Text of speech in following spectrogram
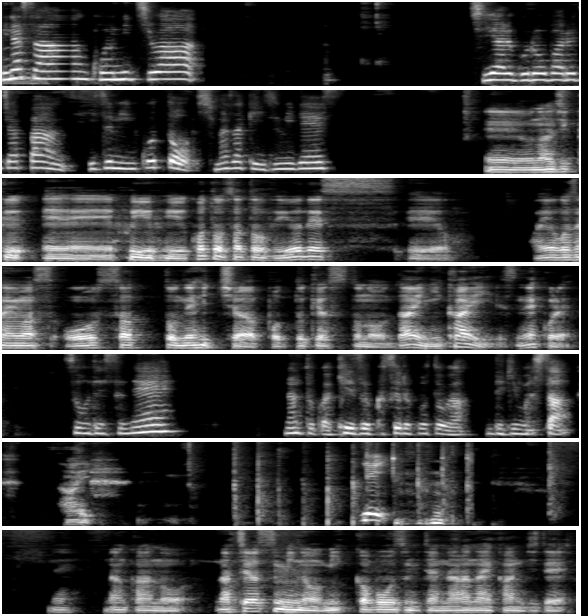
皆さん、こんにちは。CR グローバルジャパン、泉こと島崎泉です。えー同じく、えー、冬冬こと佐藤冬です、えーおはようございます。オーサットネイチャーポッドキャストの第2回ですね、これ。そうですね。なんとか継続することができました。はい。イェイ ね、なんかあの、夏休みの三日坊主みたいにならない感じで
